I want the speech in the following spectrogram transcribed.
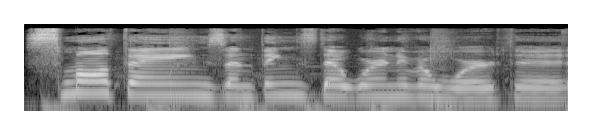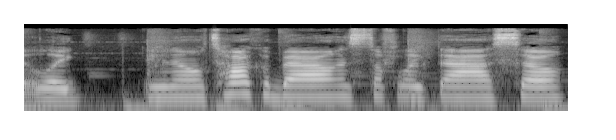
small things and things that weren't even worth it, like, you know, talk about and stuff like that. So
